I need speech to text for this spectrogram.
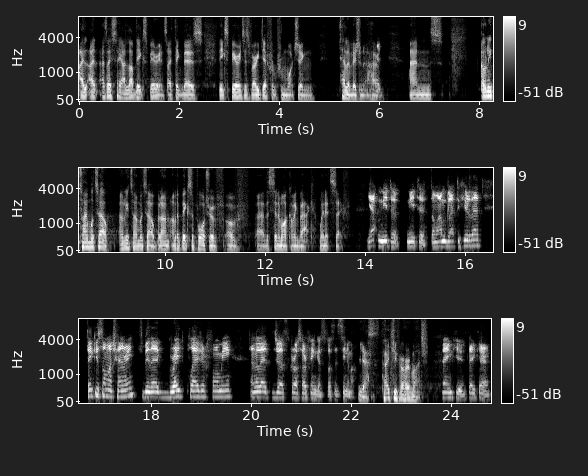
I, I, as I say, I love the experience. I think there's the experience is very different from watching television at home, and only time will tell. Only time will tell. But I'm I'm a big supporter of of uh, the cinema coming back when it's safe. Yeah, me too. Me too. So I'm glad to hear that. Thank you so much, Henry. It's been a great pleasure for me. And let's just cross our fingers for the cinema. Yes. Thank you very much. Thank you. Take care.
